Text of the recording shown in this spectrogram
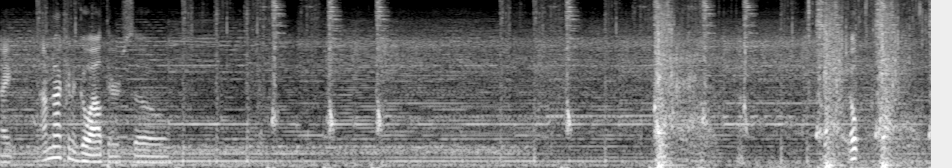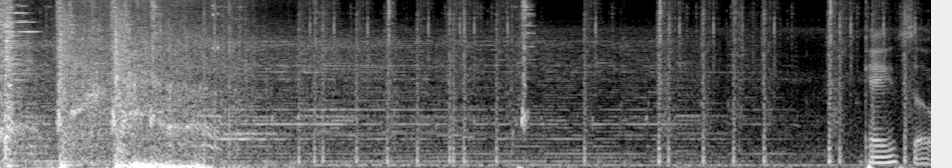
Right, I'm not gonna go out there, so Okay, so.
